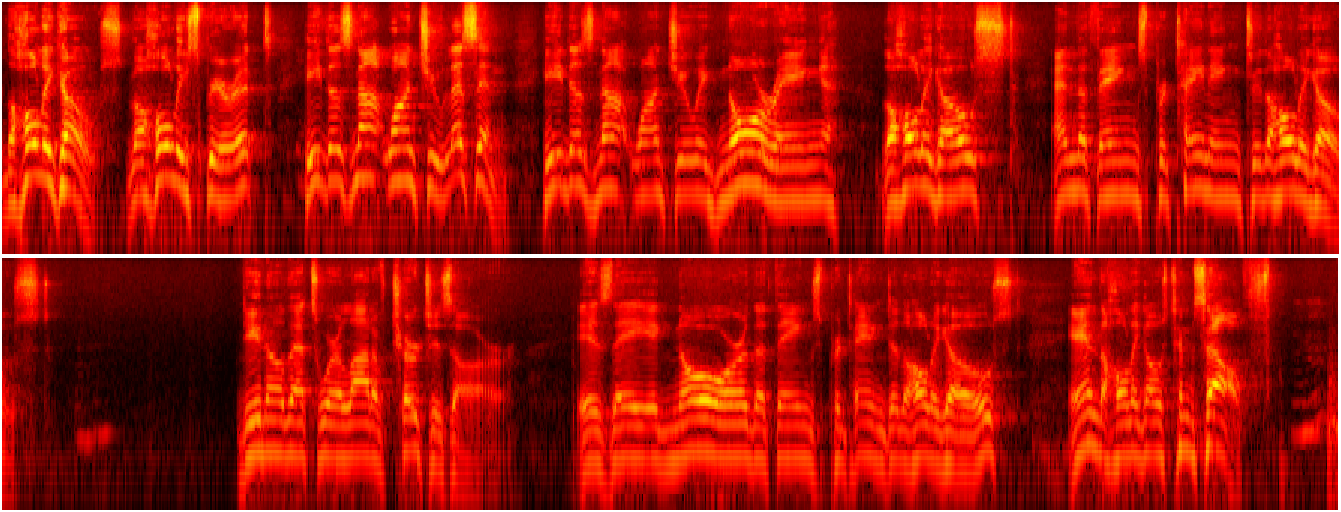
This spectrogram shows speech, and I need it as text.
The Holy Ghost. The Holy Spirit. He does not want you listen he does not want you ignoring the Holy Ghost and the things pertaining to the Holy Ghost. Mm -hmm. do you know that's where a lot of churches are is they ignore the things pertaining to the Holy Ghost and the Holy Ghost himself mm -hmm.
